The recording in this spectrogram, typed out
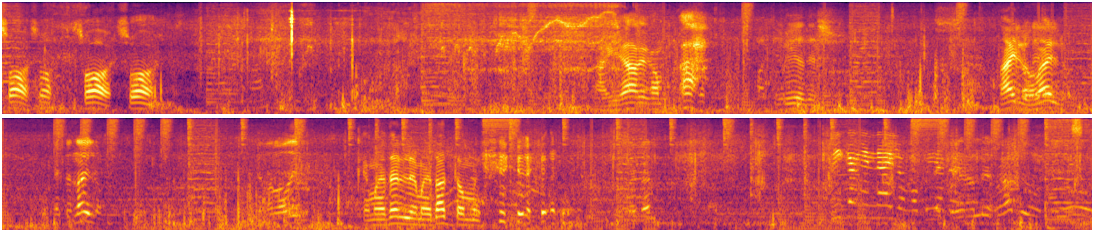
suave, suave, suave, suave. Ahí ya que cam- Ah, olvídate eso. Nylon, nylon. ¿Este es nylon? Que no lo digo. Que meterle metal también. ¿Verdad? Pican el nylon, dejarle rápido. que no-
